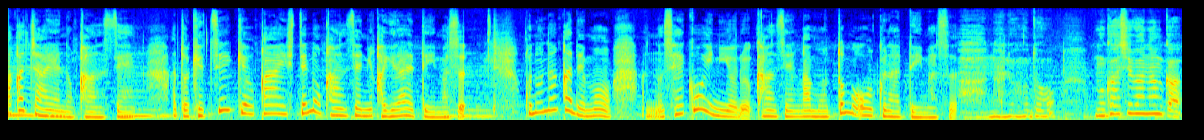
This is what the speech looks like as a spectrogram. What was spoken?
赤ちゃんへの感染、あと血液を介しての感染に限られています、この中でもあの性行為による感染が最も多くなっています、はあ、なるほど。昔はなんか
